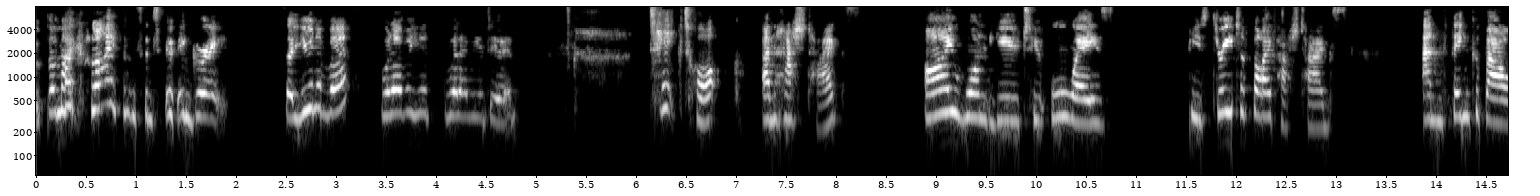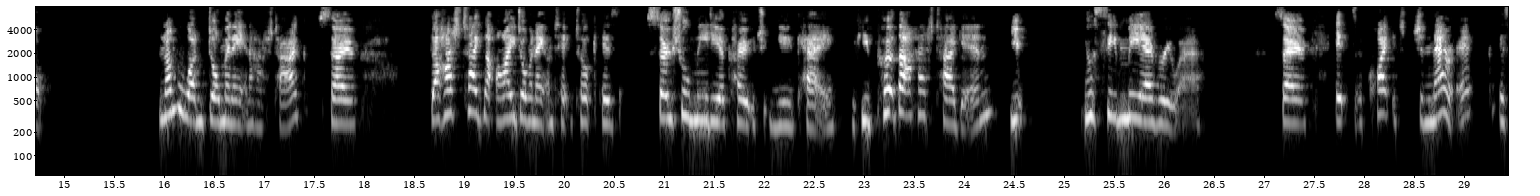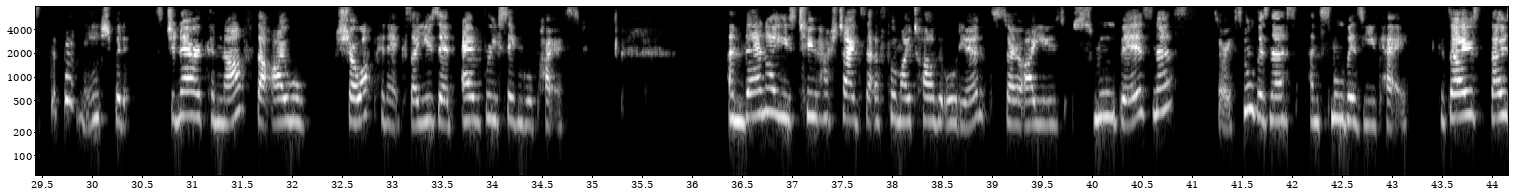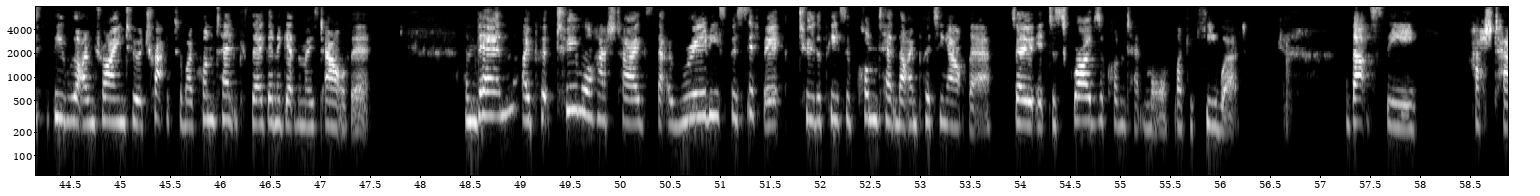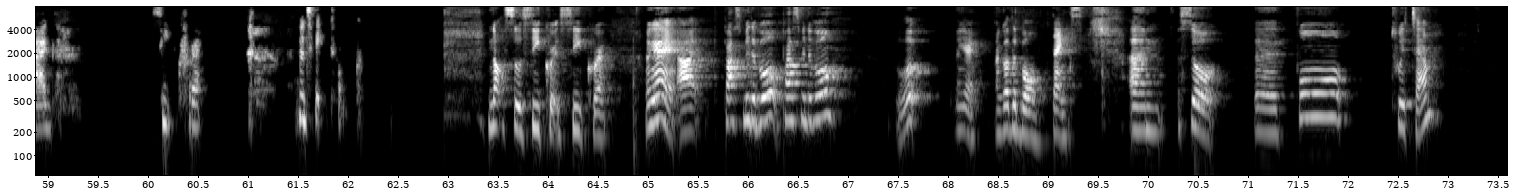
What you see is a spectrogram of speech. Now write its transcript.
but my clients are doing great. So universe, whatever you whatever you're doing, TikTok and hashtags. I want you to always use three to five hashtags and think about number one, dominating hashtag. So the hashtag that I dominate on TikTok is social media coach UK. If you put that hashtag in, you you'll see me everywhere. So it's quite it's generic. It's a bit niche, but it's generic enough that I will show up in it because I use it in every single post. And then I use two hashtags that are for my target audience. So I use small business, sorry, small business and small biz UK because those those are the people that I'm trying to attract to my content because they're going to get the most out of it. And then I put two more hashtags that are really specific to the piece of content that I'm putting out there. So it describes the content more, like a keyword. That's the hashtag secret for TikTok. Not so secret, secret. Okay, I pass me the ball. Pass me the ball. Whoop. Okay, I got the ball. Thanks. Um, so uh, for Twitter,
